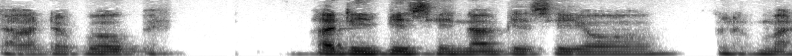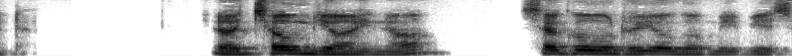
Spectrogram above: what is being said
ဒါတပုတ်ပဲအတ္တိပစ္စေနပစ္စယောလို့မှတ်တာအဲ့တော့ချုံပြောရင်တော့သကုဝတ္ထုယုတ်ကိုမိပြီးသ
